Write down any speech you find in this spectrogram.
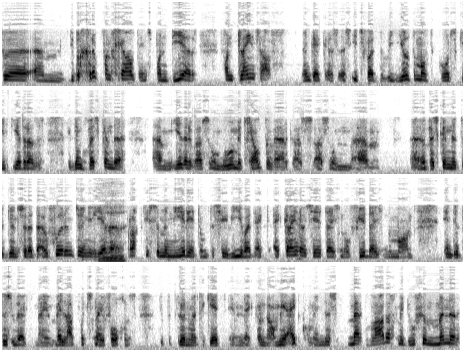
So ehm um, die begrip van geld en spandeer van kleins af dink ek is is iets wat heeltemal tekort skiet eerder as ek dink wiskunde ehm um, eerder was om hoe om met geld te werk as as om ehm um, uh, wiskunde te doen sodat 'n ou vorentoe in die lewe 'n ja. praktiese manier het om te sê wie wat ek ek kry nou 6000 of 4000 'n maand en dit is hoe ek my my lap moet sny volgens die patroon wat ek het en ek kan daarmee uitkom en dis merkwaardig met hoeveel minder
